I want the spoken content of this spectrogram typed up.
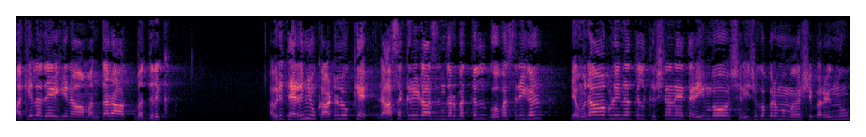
അഖിലദേഹിനാം അന്തരാത്മദൃക് അവർ തെരഞ്ഞു കാട്ടിലൊക്കെ. രാസക്രീഡാ സന്ദർഭത്തിൽ ഗോപശ്രീകൾ യമുനാപുളിനത്തിൽ കൃഷ്ണനെ തെരയുമ്പോ ശ്രീ സുഖബ്രഹ്മ മഹർഷി പറയുന്നു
